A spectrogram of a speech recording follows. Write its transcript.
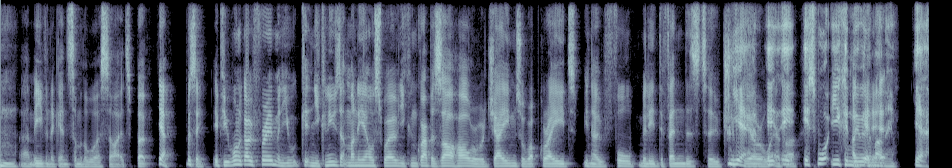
mm. um, even against some of the worst sides. But yeah, we'll see. If you want to go for him and you can, you can use that money elsewhere, and you can grab a Zaha or a James or upgrade, you know, four million defenders to Trippier yeah, or whatever. It, it, it's what you can do with the money. Yeah.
